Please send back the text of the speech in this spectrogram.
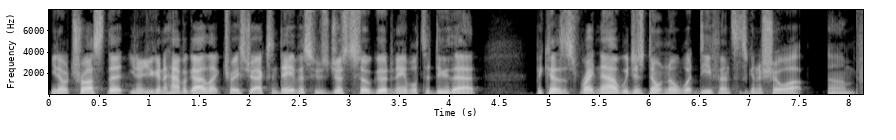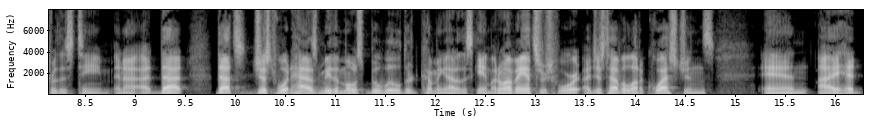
you know, trust that, you know, you're going to have a guy like Trayce Jackson Davis who's just so good and able to do that because right now we just don't know what defense is going to show up um, for this team. And I, I, that that's just what has me the most bewildered coming out of this game. I don't have answers for it. I just have a lot of questions. And I had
